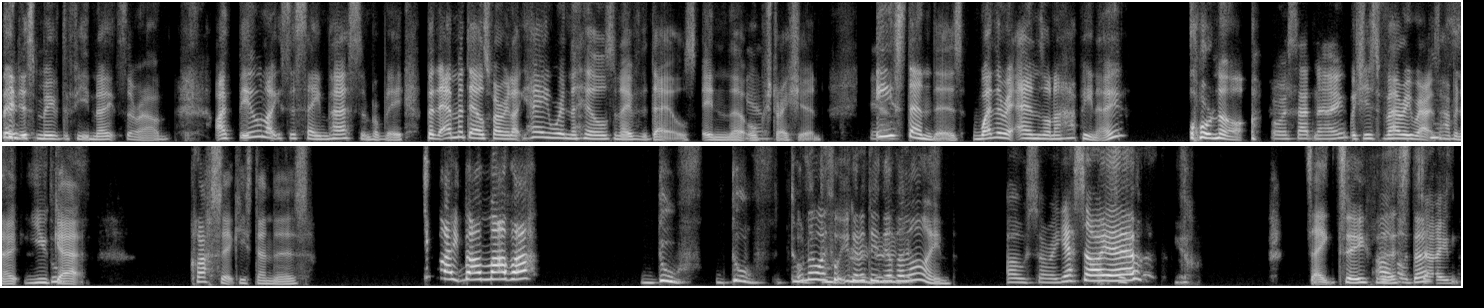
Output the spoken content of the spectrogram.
they just moved a few notes around. I feel like it's the same person probably, but the Emmerdale's very like, hey, we're in the hills and over the dales in the Yeah. orchestration. Yeah. EastEnders, whether it ends on a happy note or not, or a sad note. which is very rare, it's a happy note, you get classic EastEnders. You Like my mother. Doof, doof, Oh no, I thought you were going to do the other line. Oh, sorry. Yes, I am. Take two for Oh, this. then. don't.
